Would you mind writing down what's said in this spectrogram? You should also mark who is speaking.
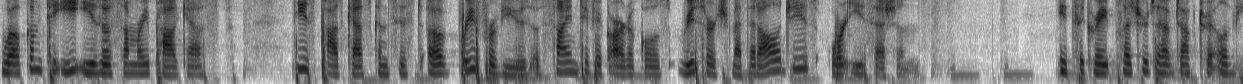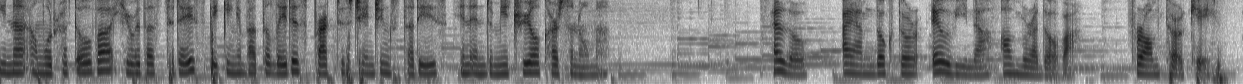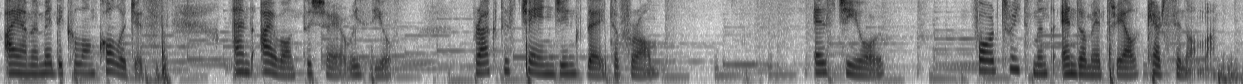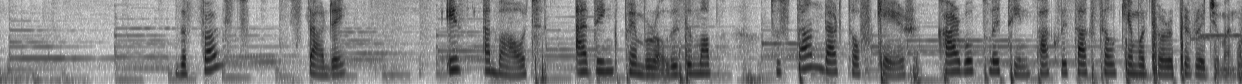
Speaker 1: Welcome to ESMO Summary Podcast. These podcasts consist of brief reviews of scientific articles, research methodologies, or e sessions. It's a great pleasure to have Dr. Elvina Almuradova here with us today speaking about the latest practice changing studies in endometrial carcinoma.
Speaker 2: Hello, I am Dr. Elvina Almuradova from Turkey. I am a medical oncologist and I want to share with you practice changing data from SGO for treatment endometrial carcinoma. The first study is about adding pembrolizumab to standard of care carboplatin paclitaxel chemotherapy regimen.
